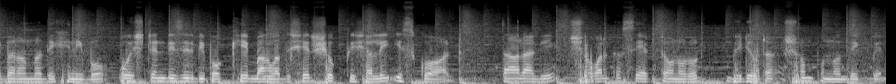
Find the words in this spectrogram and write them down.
এবার আমরা দেখে নিব ওয়েস্ট ইন্ডিজের বিপক্ষে বাংলাদেশের শক্তিশালী স্কোয়াড তার আগে সবার কাছে একটা অনুরোধ, ভিডিওটা সম্পূর্ণ দেখবেন।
